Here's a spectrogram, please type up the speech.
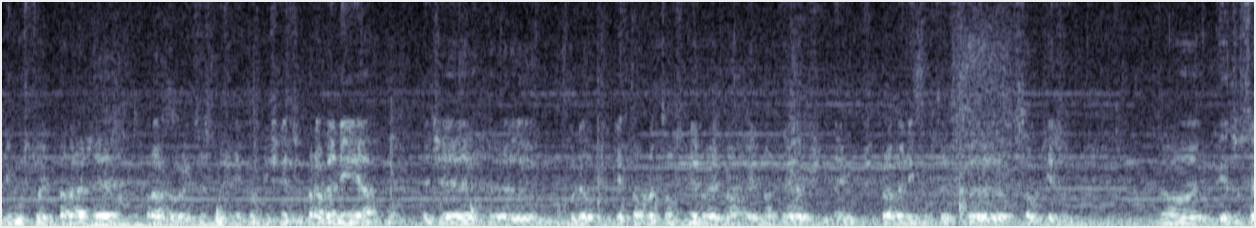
kdy to vypadá, že je opravdu velice slušně kondičně připravený a že eh, bude určitě v tomhle směru jedno, jedno z nejlepších, nejpřipravených v soutěži. To je, co se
